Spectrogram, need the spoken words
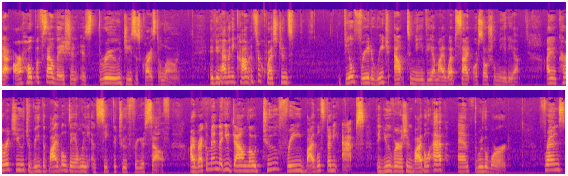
that our hope of salvation is through Jesus Christ alone. If you have any comments or questions, feel free to reach out to me via my website or social media. I encourage you to read the Bible daily and seek the truth for yourself. I recommend that you download two free Bible study apps the YouVersion Bible app and Through the Word. Friends,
